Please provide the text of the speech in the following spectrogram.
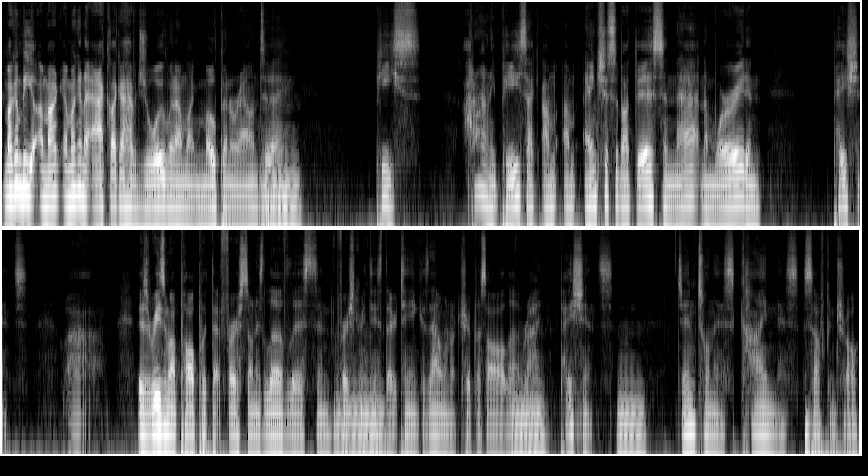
am I gonna be? Am I? Am I gonna act like I have joy when I'm like moping around today? Mm. Peace. I don't have any peace. Like, I'm I'm anxious about this and that, and I'm worried. And patience. Wow. There's a reason why Paul put that first on his love list in First Corinthians Mm. 13, because that one will trip us all up, right? Mm. Patience Mm. gentleness, kindness, self control.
